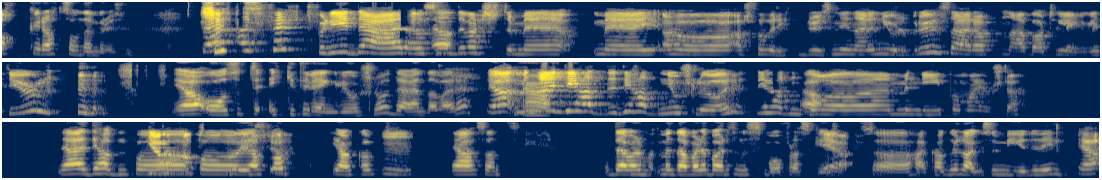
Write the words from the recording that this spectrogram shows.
akkurat som den brusen. Det er Shit. perfekt, fordi det er altså Ja. det verste med, med at favorittbrusen din er en julebrus, er at den er bare tilgjengelig til jul. Ja, og også til- ikke tilgjengelig i Oslo. Det er enda verre. Ja, men Ja. nei, de hadde, de hadde den i Oslo i år. De hadde den på ja. Meny på Majorstua. Nei, de hadde den på Jakob, på Jakob. Jakob. Mm. Ja, sant. Var, men da var det bare sånne små flasker. Ja. Så her kan du lage så mye du vil. Ja,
